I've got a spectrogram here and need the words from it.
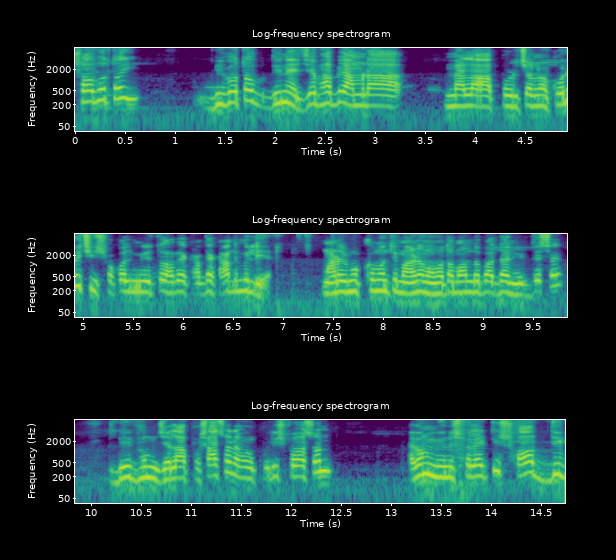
সর্বতই বিগত দিনে যেভাবে আমরা মেলা পরিচালনা করেছি, সকল মিলিতভাবে কাঁধে কাঁধ মিলিয়ে, মাননীয় মুখ্যমন্ত্রী মাননীয় মমতা বন্দ্যোপাধ্যায়ের নির্দেশে বীরভূম জেলা প্রশাসন এবং পুলিশ প্রশাসন এবং মিউনিসিপ্যালিটি সব দিক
